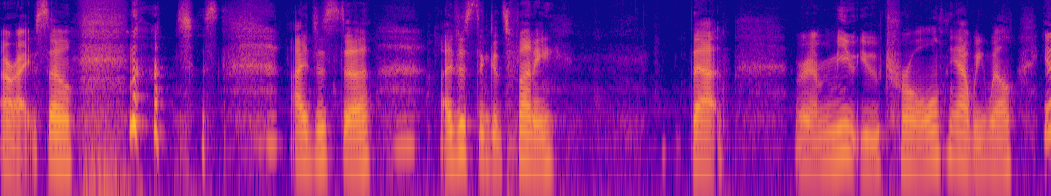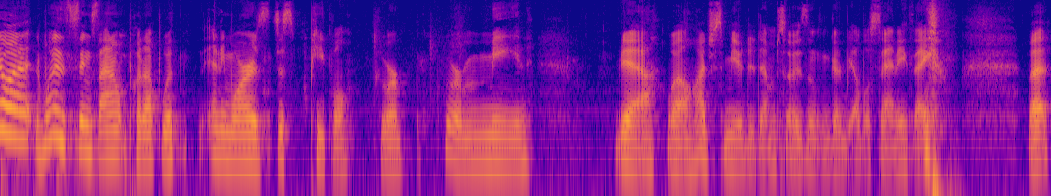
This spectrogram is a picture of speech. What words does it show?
All right, so just, I just uh I just think it's funny that we're gonna mute you, troll. Yeah, we will. You know what? One of the things I don't put up with anymore is just people who are who are mean. Yeah, well, I just muted him, so he isn't gonna be able to say anything. but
